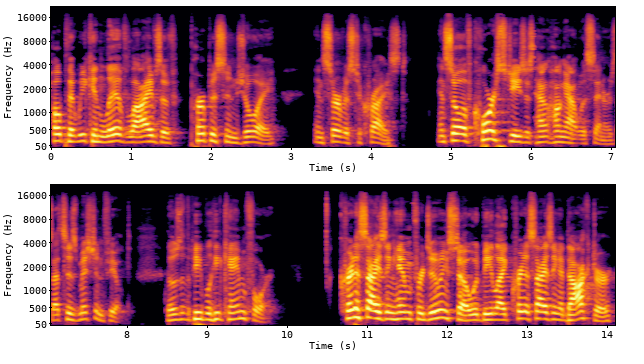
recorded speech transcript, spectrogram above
Hope that we can live lives of purpose and joy in service to Christ. And so, of course, Jesus hung out with sinners. That's his mission field. Those are the people he came for. Criticizing him for doing so would be like criticizing a doctor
